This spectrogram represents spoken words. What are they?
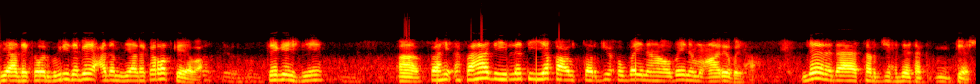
زیادەکە وەربگری دەبێ عدم زیادەکە ڕەتکەیەوە تێگەیشتی فهذه التي يقع الترجيح بينها وبين معارضها. لێرەدا تەرجیح دێتە پێش.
